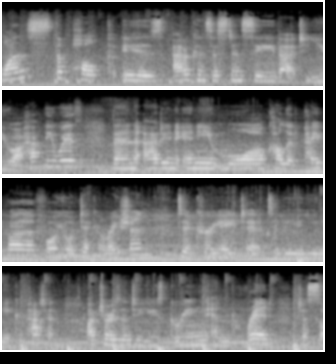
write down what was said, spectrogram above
Once the pulp is at a consistency that you are happy with, then add in any more colored paper for your decoration to create it to be a unique pattern. I've chosen to use green and red just so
